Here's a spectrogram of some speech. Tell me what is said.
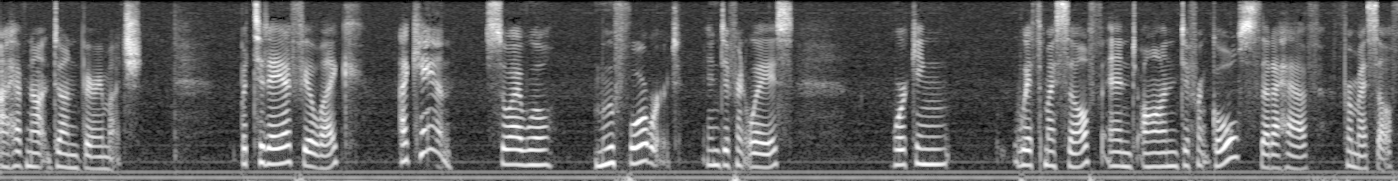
I have not done very much. But today I feel like I can. So I will move forward in different ways, working with myself and on different goals that I have for myself.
